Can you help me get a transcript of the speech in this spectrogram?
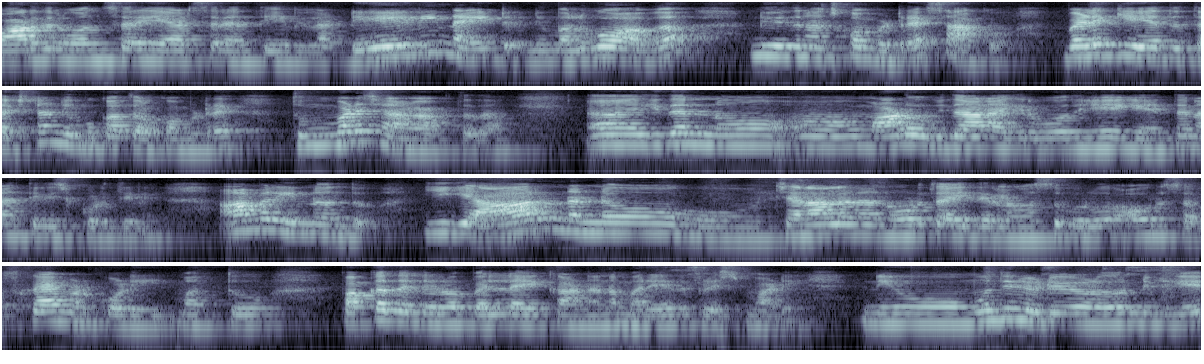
ವಾರದಲ್ಲಿ ಒಂದು ಸರಿ ಎರಡು ಸರಿ ಅಂತ ಏನಿಲ್ಲ. ಡೈಲಿ ನೈಟ್ ನೀವು ಮಲಗುವಾಗ ನೀವು ಇದನ್ನು ಹಚ್ಕೊಂಡ್ಬಿಟ್ರೆ ಸಾಕು. ಬೆಳಗ್ಗೆ ಎದ್ದ ತಕ್ಷಣ ನೀವು ಮುಖ ತೊಳ್ಕೊಂಡ್ಬಿಟ್ರೆ ತುಂಬಾ ಚೆನ್ನಾಗಾಗ್ತದೆ. ಇದನ್ನು ಮಾಡೋ ವಿಧಾನ ಆಗಿರ್ಬೋದು ಹೇಗೆ ಅಂತ ನಾನು ತಿಳಿಸ್ಕೊಡ್ತೀನಿ. ಆಮೇಲೆ ಇನ್ನೊಂದು, ಈಗ ಯಾರು ನನ್ನ ಚಾನಲನ್ನು ನೋಡ್ತಾ ಇದ್ದೀರಲ್ಲ ಹೊಸಬರು, ಅವರು ಸಬ್ಸ್ಕ್ರೈಬ್ ಮಾಡ್ಕೊಳ್ಳಿ ಮತ್ತು ಪಕ್ಕದಲ್ಲಿರೋ ಬೆಲ್ ಐಕಾನನ್ನು ಮರೆಯದೆ ಪ್ರೆಸ್ ಮಾಡಿ. ನೀವು ಮುಂದಿನ ವಿಡಿಯೋಗಳು ನಿಮಗೆ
